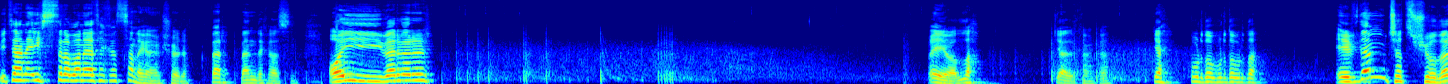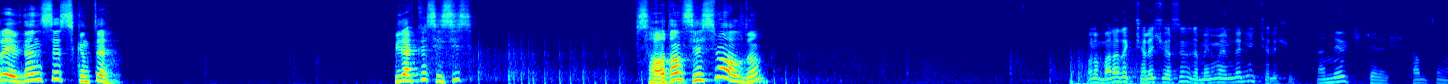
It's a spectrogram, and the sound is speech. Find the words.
Bir tane ekstra bana yatak atsana kanka şöyle. Ver bende kalsın. Ay ver ver ver. Eyvallah. Gel kanka. Gel. Burada burada burada. Evden mi çatışıyorlar? Evdense sıkıntı. Bir dakika sessiz. Sağdan ses mi aldım? Oğlum bana da keleş versenize. Benim elimde niye keleş yok? Bende yok ki keleş. Tam sana.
